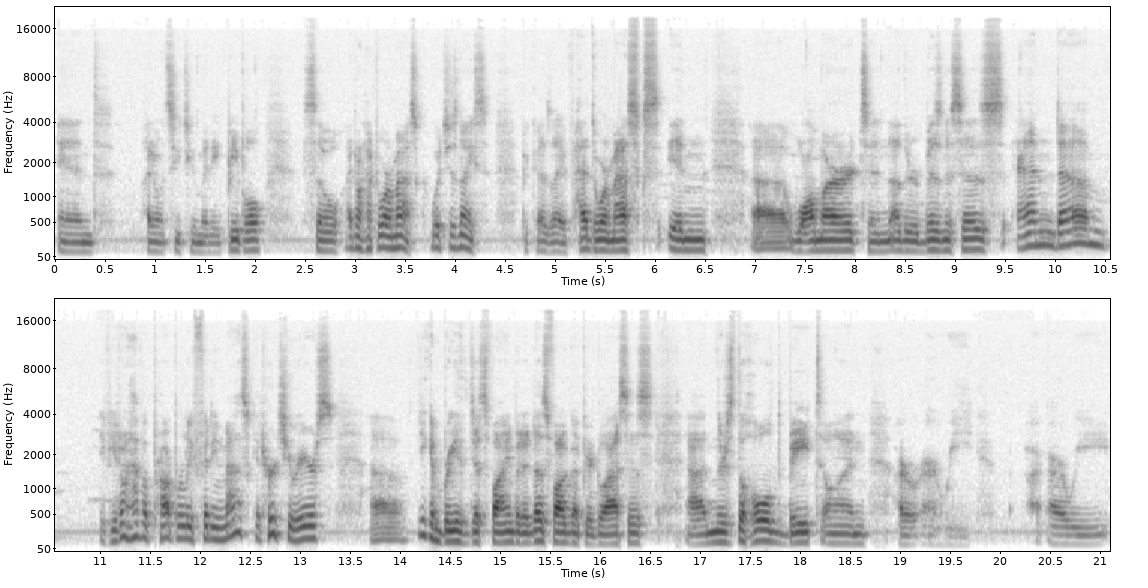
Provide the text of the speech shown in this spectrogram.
and I don't see too many people. So I don't have to wear a mask, which is nice because I've had to wear masks in uh, Walmart and other businesses, and um, if you don't have a properly fitting mask, it hurts your ears. Uh, you can breathe just fine, but it does fog up your glasses. Uh, there's the whole debate on are, are we are, are we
